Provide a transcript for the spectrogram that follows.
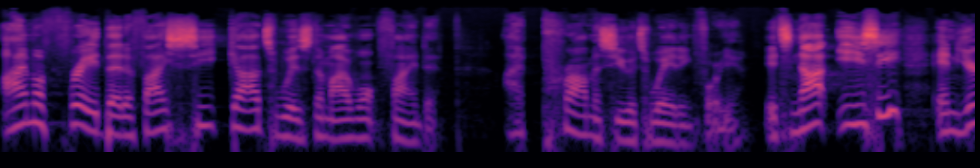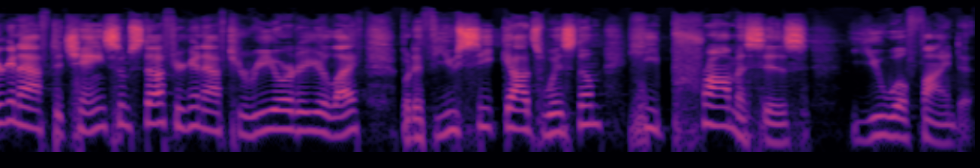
I'm afraid that if I seek God's wisdom, I won't find it. I promise you it's waiting for you. It's not easy, and you're going to have to change some stuff. You're going to have to reorder your life. But if you seek God's wisdom, He promises you will find it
